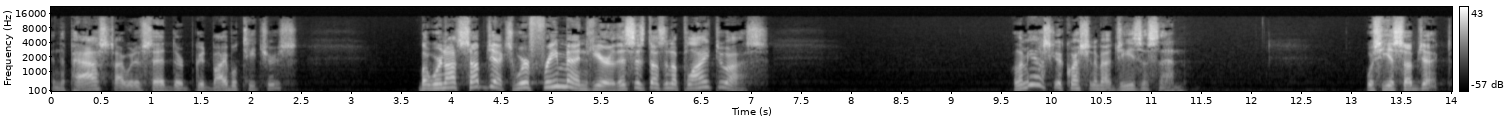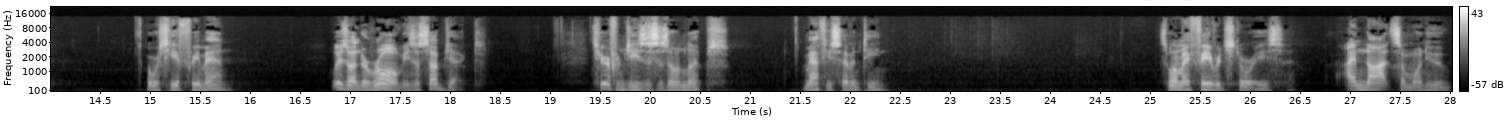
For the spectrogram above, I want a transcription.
in the past, I would have said they're good Bible teachers, but we're not subjects. We're free men here. This is, doesn't apply to us. Well, let me ask you a question about Jesus then. Was he a subject or was he a free man? Well, he's under Rome. He's a subject. Let's hear from Jesus' own lips. Matthew 17. It's one of my favorite stories. I'm not someone who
